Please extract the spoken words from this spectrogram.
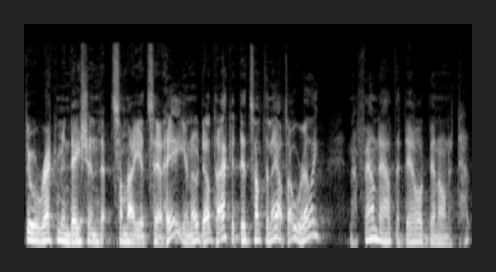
through a recommendation that somebody had said, hey, you know, Del Tackett did something else. Oh, really? And I found out that Del had been on a, t-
